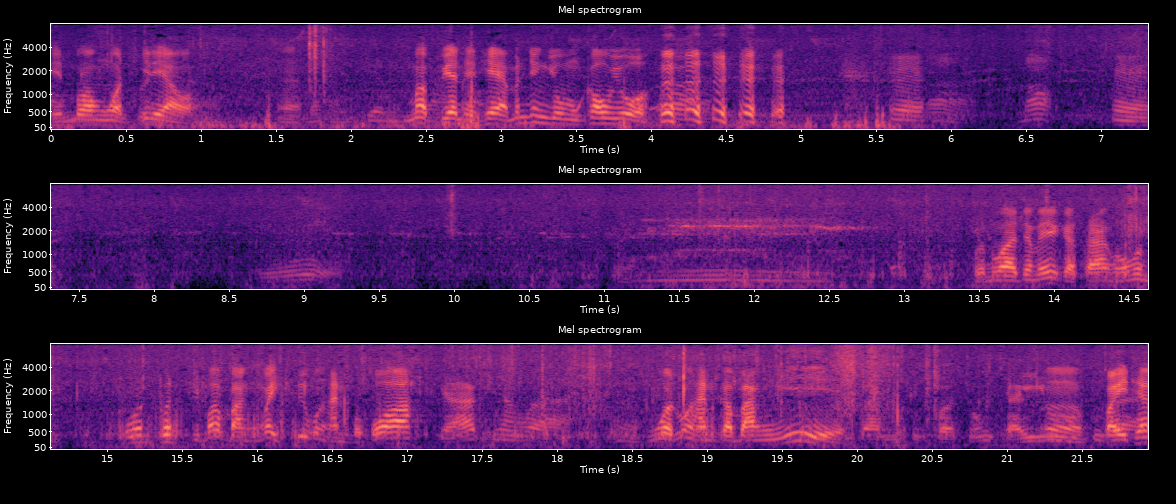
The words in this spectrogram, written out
เห็นบ่งวดที่แล้วมาให้เปลี่ยนมาเปลี่ยนแท้ๆมันยังอยู่หม้องเก่าอยู่ อ่าอ่าเนาะ เออ โอ้ เพิ่นว่าจังได๋ก็สร้างของมันเพิ่นเพิ่นสิมาบังไว้คือบังหันบ่พออยากยังว่างวดบังหันก็บังนี้บางถึงก็สงสัยยู่เออไปแท้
